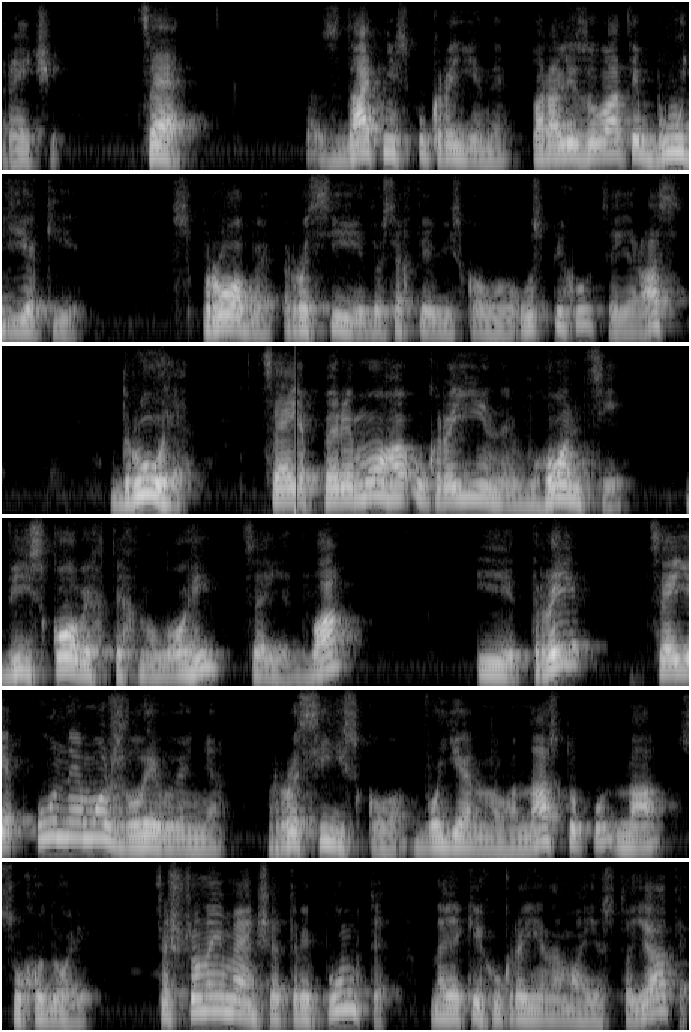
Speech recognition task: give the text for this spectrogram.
речі: це здатність України паралізувати будь-які спроби Росії досягти військового успіху. Це є раз. Друге, це є перемога України в гонці військових технологій. Це є два. І три це є унеможливлення російського воєнного наступу на суходолі. Це щонайменше три пункти, на яких Україна має стояти,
